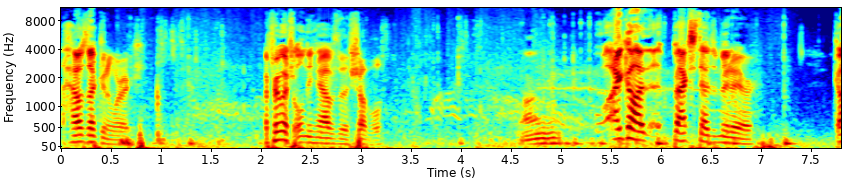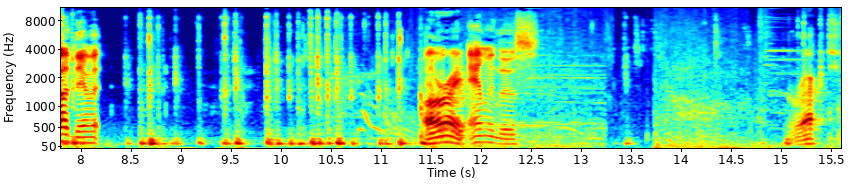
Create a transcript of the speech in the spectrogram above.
how's that gonna work? I pretty much only have the shovel. Um, Oh, I got backstabbed in midair. God damn it. Alright, And we lose. wrecked.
